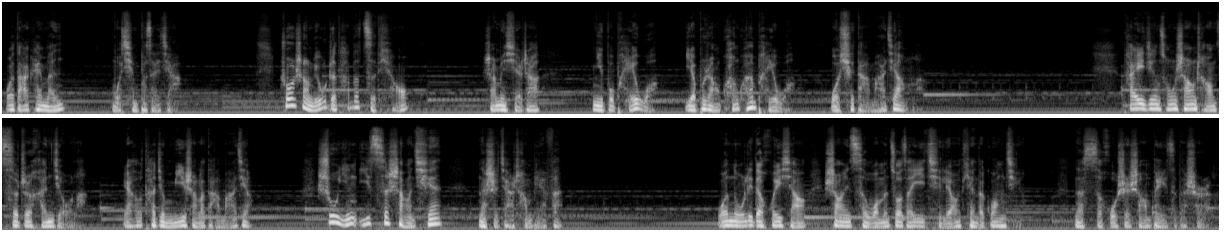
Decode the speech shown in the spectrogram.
我打开门，母亲不在家，桌上留着她的字条，上面写着：“你不陪我，也不让宽宽陪我，我去打麻将了。”他已经从商场辞职很久了，然后他就迷上了打麻将，输赢一次上千，那是家常便饭。我努力地回想上一次我们坐在一起聊天的光景，那似乎是上辈子的事了。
